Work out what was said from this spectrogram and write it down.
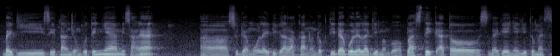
bagi si Tanjung Putingnya misalnya uh, sudah mulai digalakan untuk tidak boleh lagi membawa plastik atau sebagainya gitu, Mas?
